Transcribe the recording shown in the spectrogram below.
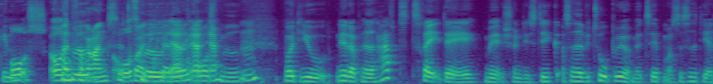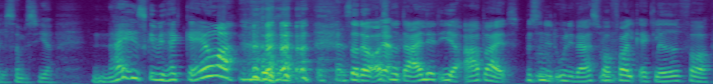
Dansklærerforeningens årskonference, årsmøde, tror jeg, de kalder det, ja, ja, årsmøde, ja. Mm. hvor de jo netop havde haft tre dage med journalistik, og så havde vi to bøger med til dem, og så sidder de alle sammen og siger, nej, skal vi have gaver? så der er også ja. noget dejligt i at arbejde med sådan et mm. univers, hvor mm. folk er glade for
